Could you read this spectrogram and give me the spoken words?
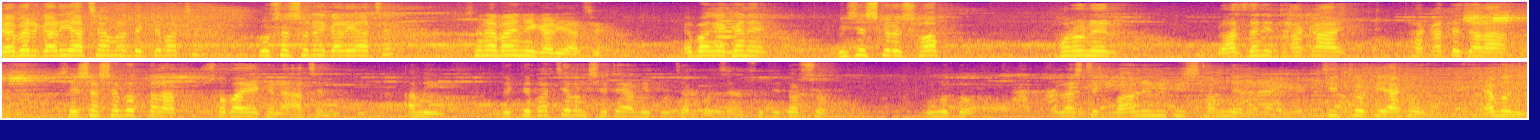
র্যাবের গাড়ি আছে, আমরা দেখতে পাচ্ছি। প্রশাসনের গাড়ি আছে, সেনাবাহিনীর গাড়ি আছে। এবং এখানে বিশেষ করে সব ধরনের রাজধানী ঢাকায়, ঢাকাতে যারা স্বেচ্ছাসেবক, তারা সবাই এখানে আছেন। আমি দেখতে পাচ্ছি এবং সেটা আমি প্রচার করছি। শুধু দর্শক, মূলত প্লাস্টিক বার্নিটির সামনের চিত্রটি এখন এমনই।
